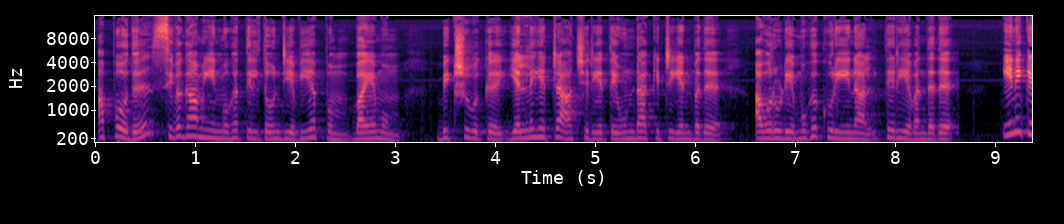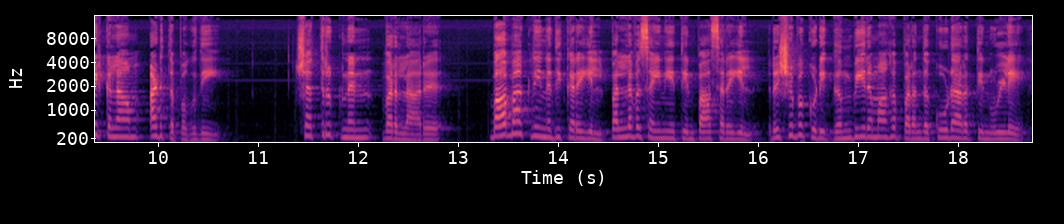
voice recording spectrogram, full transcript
அப்போது சிவகாமியின் முகத்தில் தோன்றிய வியப்பும் பயமும் பிக்ஷுவுக்கு எல்லையற்ற ஆச்சரியத்தை உண்டாக்கிற்று என்பது அவருடைய முகக்குறியினால் தெரிய வந்தது. இனி கேட்கலாம் அடுத்த பகுதி. சத்ருக்னன் வரலாறு. பாபாக்னி நதிக்கரையில் பல்லவ சைனியத்தின் பாசறையில் ரிஷபக்குடி கம்பீரமாக பறந்த கூடாரத்தின் உள்ளே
